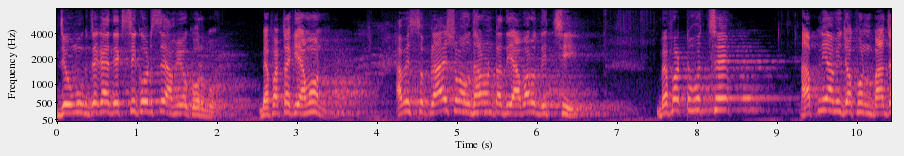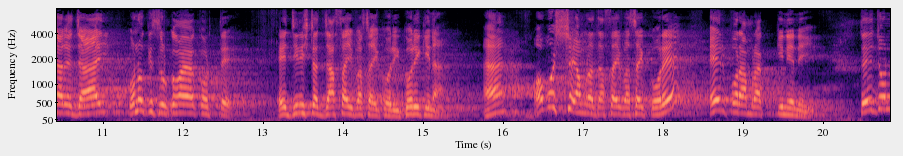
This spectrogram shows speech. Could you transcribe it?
যে অমুক জায়গায় দেখছি করছে, আমিও করব। ব্যাপারটা কি এমন? আমি প্রায় সময় উদাহরণটা দিয়ে আবারও দিচ্ছি। ব্যাপারটা হচ্ছে, আপনি, আমি যখন বাজারে যাই কোনো কিছু ক্রয় করতে এই জিনিসটা যাচাই বাছাই করি করি কি না হ্যাঁ? অবশ্যই আমরা যাচাই বাছাই করে এরপর আমরা কিনে নেই। তো এই জন্য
